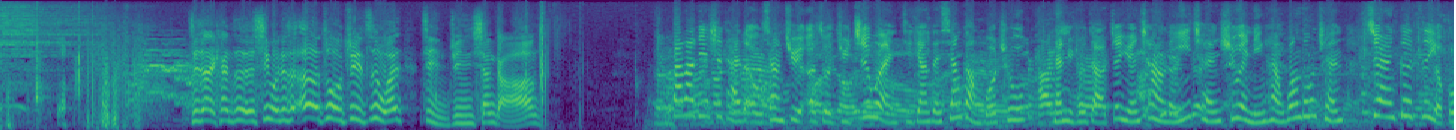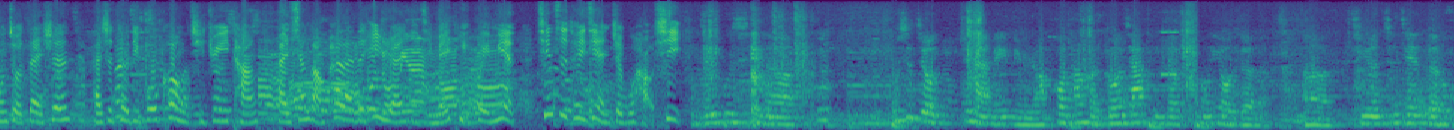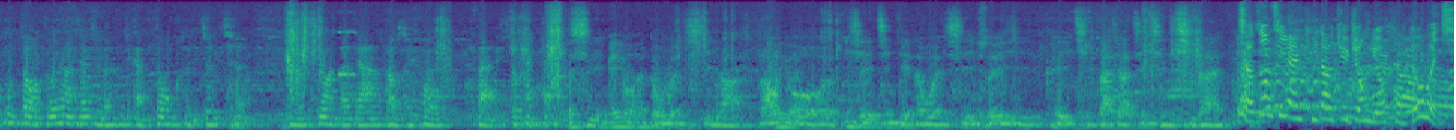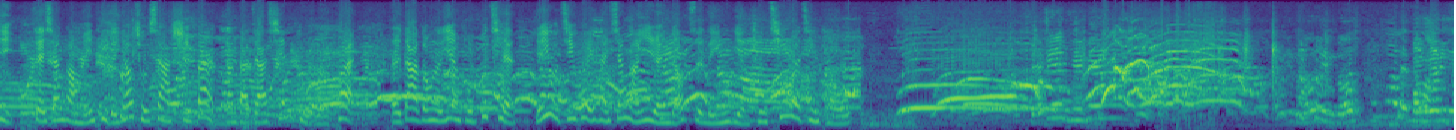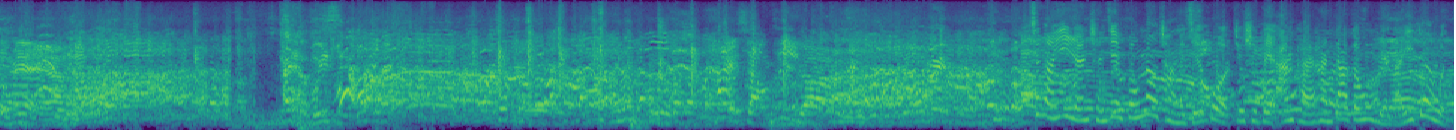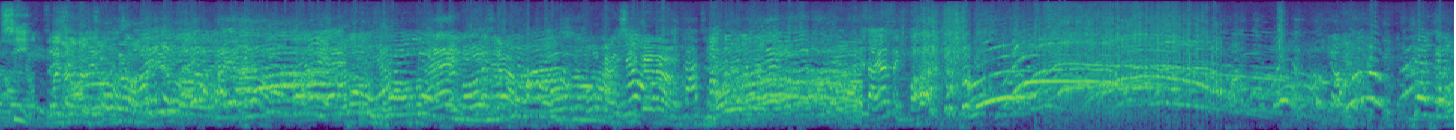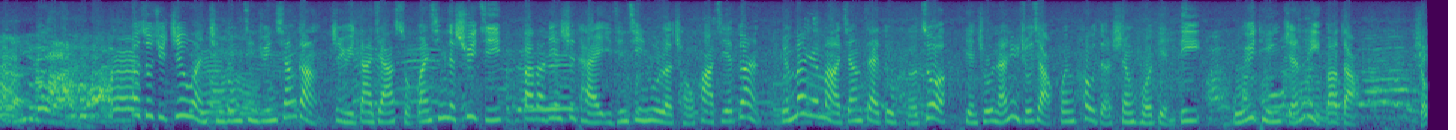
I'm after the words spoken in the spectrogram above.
接下来看这则新闻，就是恶作剧之吻进军香港。八大电视台的偶像剧《恶作剧之吻》即将在香港播出，男女主角郑元畅、林依晨、徐伟宁和汪东城虽然各自有工作在身，还是特地拨空齐聚一堂，和香港派来的艺人以及媒体会面，亲自推荐这部好戏。这部戏呢，不是只有俊男美女，然后他很多家庭的朋友的呃情人之间的互动，都让人家觉得很感动、很真诚。那，希望大家到时候。再多看看。戏里面有很多吻戏啦，然后有一些经典的吻戏，所以可以请大家尽情期待。小纵既然提到剧中有很多吻戏，在香港媒体的要求下示范，让大家先睹为快。而大东的艳福不浅，也有机会和香港艺人姚子羚演出亲热镜头。峰哥，你做咩啊？哎呀，不好意思。太小气了！香港艺人陈建锋闹场的结果，就是被安排和大东演来一段吻戏。恶作剧之吻成功进军香港。至于大家所关心的续集，八大电视台已经进入了筹划阶段，原班人马将再度合作，演出男女主角婚后的生活点滴。吴玉婷整理报道。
